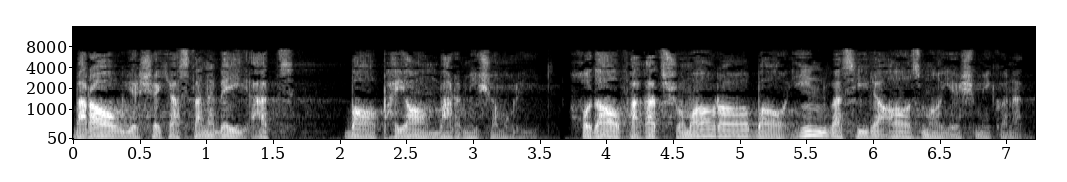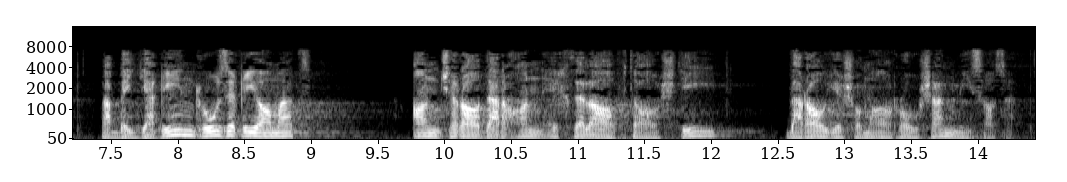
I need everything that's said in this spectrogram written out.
برای شکستن بیعت با پیامبر می شمرید. خدا فقط شما را با این وسیله آزمایش می کند و به یقین روز قیامت آنچه را در آن اختلاف داشتید برای شما روشن می سازد.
